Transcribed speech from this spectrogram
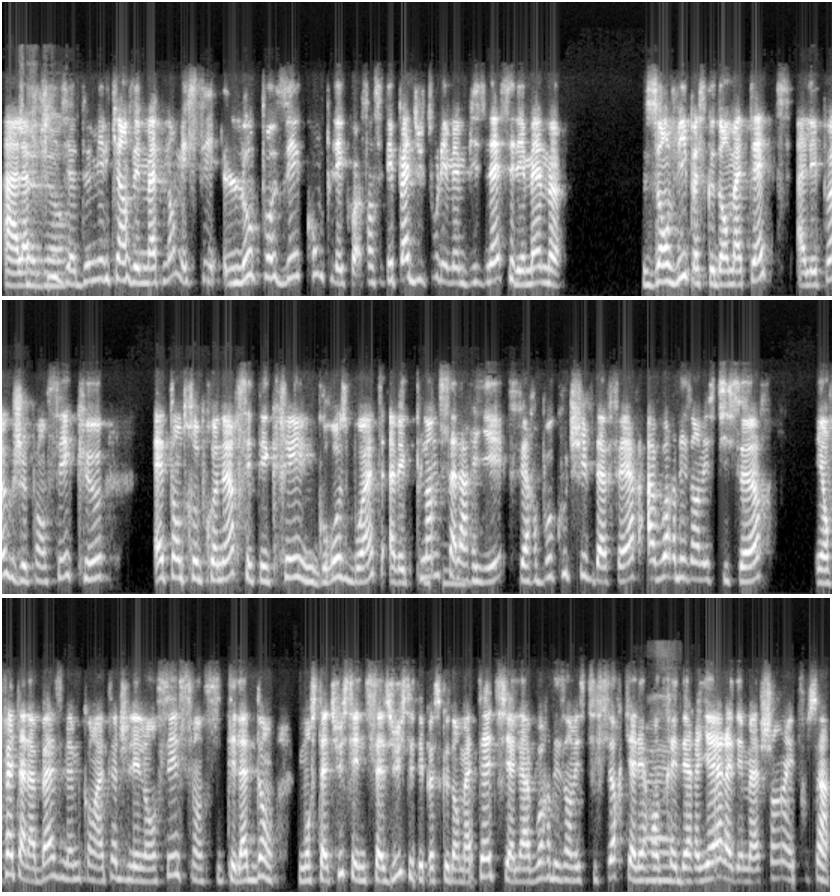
à la fille d'il y a J'adore. 2015 et maintenant, mais c'est l'opposé complet, quoi. Enfin, c'était pas du tout les mêmes business et les mêmes envies parce que dans ma tête, à l'époque, je pensais que être entrepreneur, c'était créer une grosse boîte avec plein de Hmm. salariés, faire beaucoup de chiffre d'affaires, avoir des investisseurs. Et en fait, à la base, même quand Atot, je l'ai lancé, c'était là-dedans. Mon statut, c'est une SASU, c'était parce que dans ma tête, il y allait avoir des investisseurs qui allaient rentrer derrière et des machins et tout ça.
